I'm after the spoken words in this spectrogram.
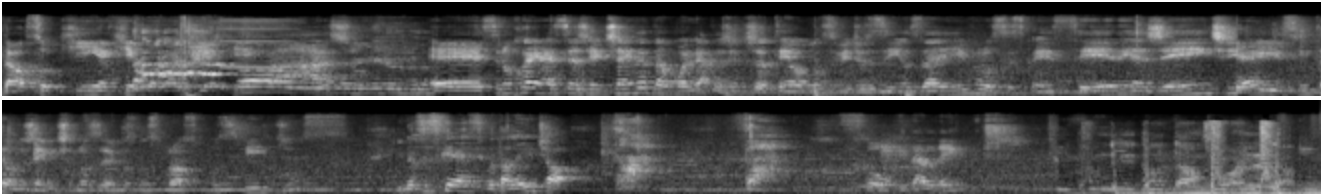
Dá o soquinho aqui, uma olhadinha aqui embaixo. É, se não conhece a gente ainda, dá uma olhada. A gente já tem alguns videozinhos aí pra vocês conhecerem a gente. E é isso então, gente. Nos vemos nos próximos vídeos. E não se esquece, botar lente, ó. Vou da lente. Gone down for love.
